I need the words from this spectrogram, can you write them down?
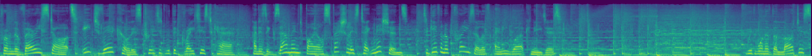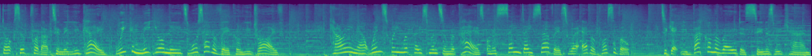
From the very start, each vehicle is treated with the greatest care and is examined by our specialist technicians to give an appraisal of any work needed. With one of the largest stocks of product in the UK, we can meet your needs whatever vehicle you drive. Carrying out windscreen replacements and repairs on a same-day service wherever possible to get you back on the road as soon as we can.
